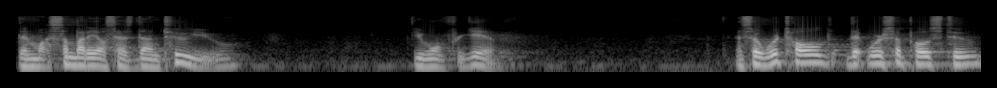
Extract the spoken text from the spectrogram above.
than what somebody else has done to you, you won't forgive. And so we're told that we're supposed to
